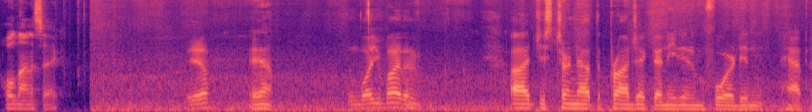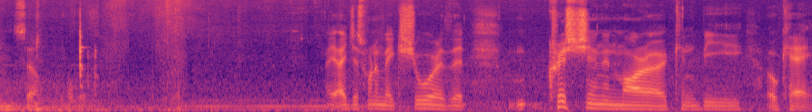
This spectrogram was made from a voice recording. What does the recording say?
Hold on a sec. Yeah? Yeah. And why you buy them? Uh, it just turned out the project I needed them for didn't happen, so. I, I just want to make sure that Christian and Mara can be okay.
